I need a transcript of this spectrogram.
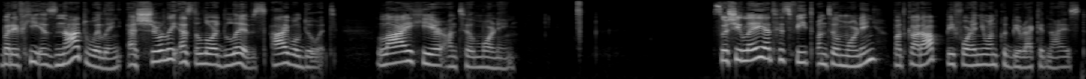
But if he is not willing, as surely as the Lord lives, I will do it. Lie here until morning. So she lay at his feet until morning, but got up before anyone could be recognized.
